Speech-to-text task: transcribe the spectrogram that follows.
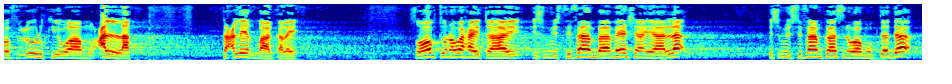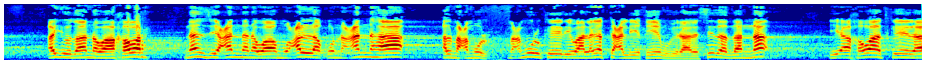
mafcuulkii waa mucallaq tacliiq baa galay. Sababtuna waxay tahay ismu istifaam baa meeshan yaalla ismu istifaamkaasna waa mubtada ayudaanna waa khabar nanzicannana waa mucallaqun canhaa almacmuul. Macmuulkeedii waa laga tacliiqiyey buu yidhaahday sida danna iyo akhawaadkeeda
